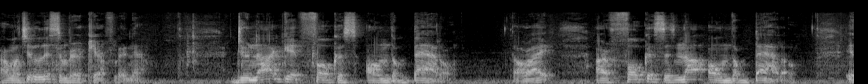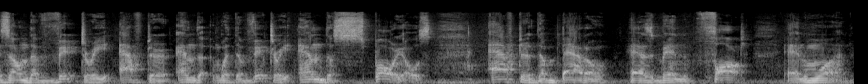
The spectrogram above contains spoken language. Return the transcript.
I want you to listen very carefully now. Do not get focused on the battle. All right? Our focus is not on the battle. It's on the victory after and the, with the victory and the spoils after the battle has been fought and won.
